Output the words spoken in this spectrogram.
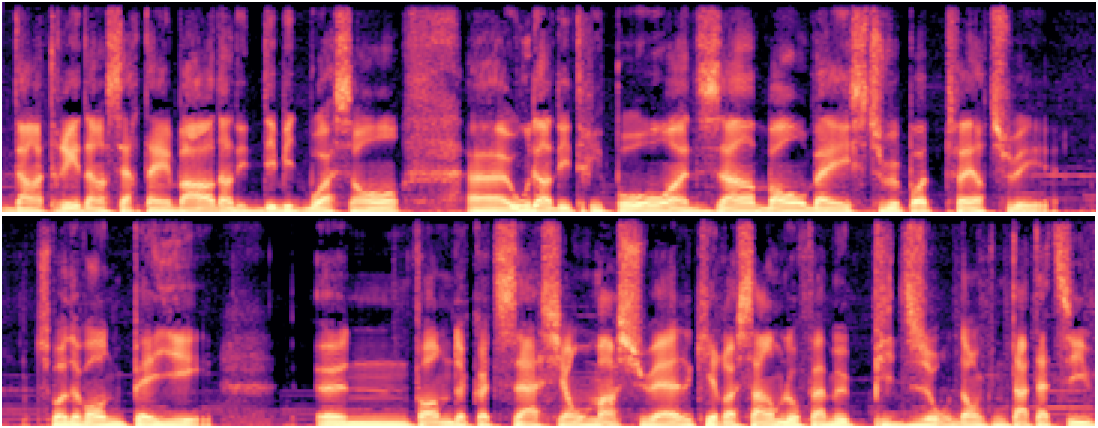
d'entrer dans certains bars, dans des débits de boissons euh, ou dans des tripots en disant, bon, ben, si tu veux pas te faire tuer, tu vas devoir nous payer une forme de cotisation mensuelle qui ressemble au fameux pizzo, donc une tentative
